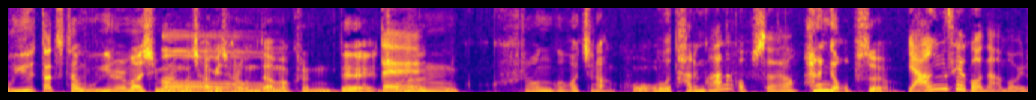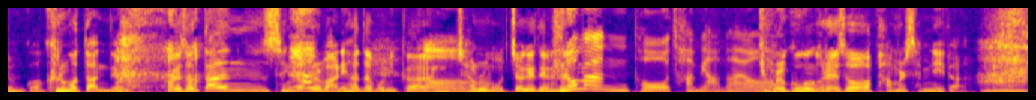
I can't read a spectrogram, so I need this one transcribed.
우유 따뜻한 우유를 마시면 뭐 어. 잠이 잘 온다 막 그러는데 네. 저는 그런 것 같지는 않고 뭐 다른 거 하는 거 없어요? 하는 게 없어요. 양 세거나 뭐 이런 거. 그런 것도 안 돼요. 그래서 딴 생각을 많이 하다 보니까 어. 잠을 못 자게 되는데 그러면 더 잠이 안 와요. 결국은 그래서 밤을 셉니다. 아,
